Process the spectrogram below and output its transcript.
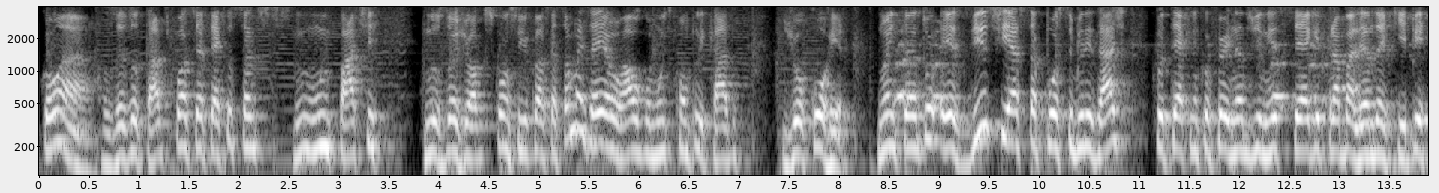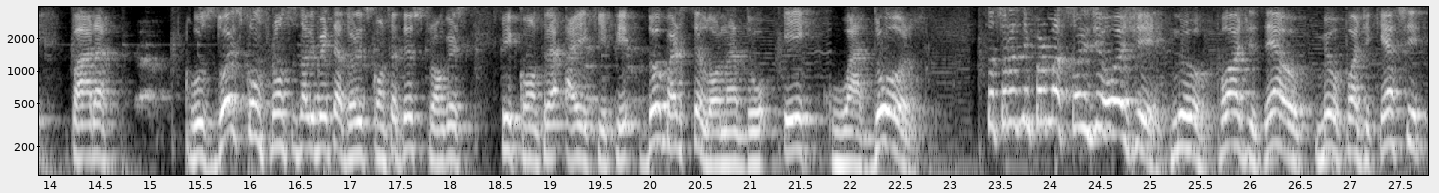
com a, os resultados pode ser até que o Santos, em um empate nos dois jogos, consiga classificação, mas aí é algo muito complicado de ocorrer. No entanto, existe essa possibilidade. O técnico Fernando Diniz segue trabalhando a equipe para os dois confrontos da Libertadores contra The Strongers e contra a equipe do Barcelona do Equador. Essas foram as informações de hoje no Pod Zé, o meu podcast.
